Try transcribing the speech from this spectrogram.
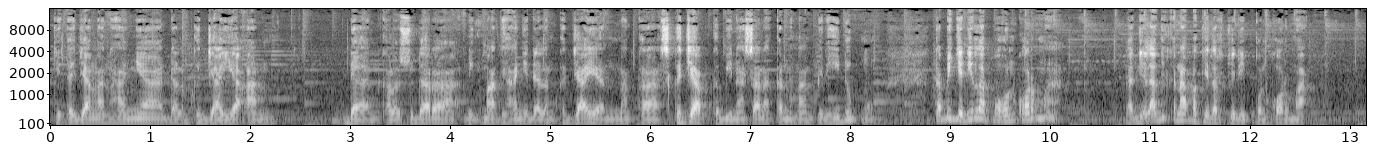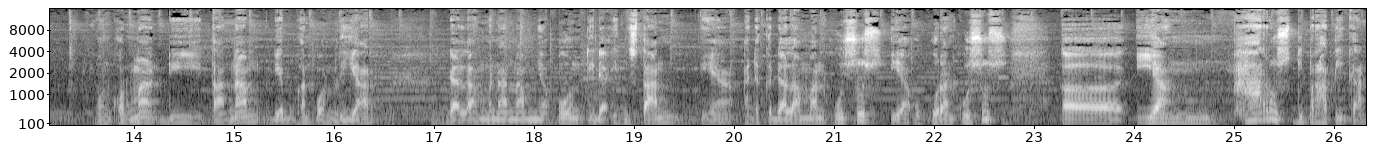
kita jangan hanya dalam kejayaan dan kalau saudara nikmati hanya dalam kejayaan, maka sekejap kebinasaan akan menghampiri hidupmu. Tapi jadilah pohon korma. Lagi-lagi kenapa kita harus jadi pohon korma? Pohon korma ditanam, dia bukan pohon liar, dalam menanamnya pun tidak instan ya ada kedalaman khusus ya ukuran khusus uh, yang harus diperhatikan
